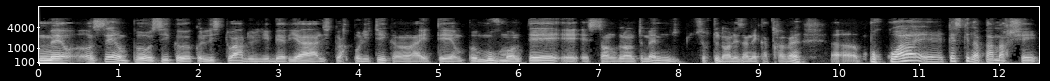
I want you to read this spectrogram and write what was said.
Mais on sait un peu aussi que, que l'histoire du Libéria, l'histoire politique, hein, a été un peu mouvementée et, et, sanglante, même surtout dans les années 80. Euh, pourquoi Qu'est-ce qui n'a pas marché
